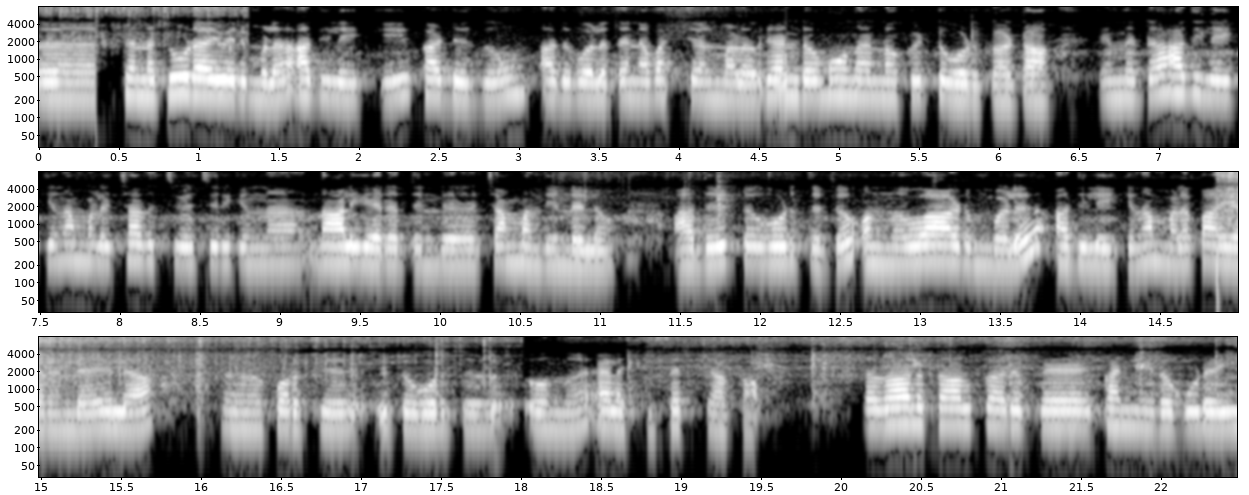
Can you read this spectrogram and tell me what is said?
വെളിച്ചെണ്ണ ചൂടായി വരുമ്പോൾ അതിലേക്ക് കടുകും അതുപോലെ തന്നെ വറ്റൽമുളക് രണ്ടോ മൂന്നെണ്ണോ ഒക്കെ ഇട്ട് കൊടുക്കുക കേട്ടോ. എന്നിട്ട് അതിലേക്ക് നമ്മൾ ചതച്ച് വെച്ചിരിക്കുന്ന നാളികേരത്തിന്റെ ചമ്മന്തി ഉണ്ടല്ലോ അത് ഇട്ട് കൊടുത്തിട്ട് ഒന്ന് വാടുമ്പോൾ അതിലേക്ക് നമ്മൾ പയറിന്റെ ഇല കുറച്ച് ഇട്ട് കൊടുത്ത് ഒന്ന് ഇളക്കി സെറ്റാക്കാം കാലത്തെ ആൾക്കാരൊക്കെ കഞ്ഞിയുടെ കൂടെ ഈ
